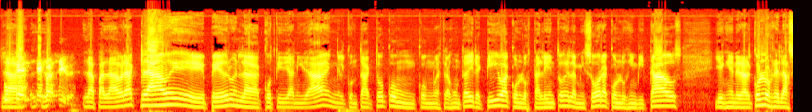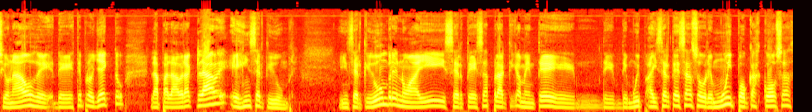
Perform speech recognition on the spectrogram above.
La, palabra clave, Pedro, en la cotidianidad, en el contacto con, con nuestra junta directiva, con los talentos de la emisora, con los invitados y en general con los relacionados de, de este proyecto, la palabra clave es incertidumbre incertidumbre, no hay certezas prácticamente de, muy hay certezas sobre muy pocas cosas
